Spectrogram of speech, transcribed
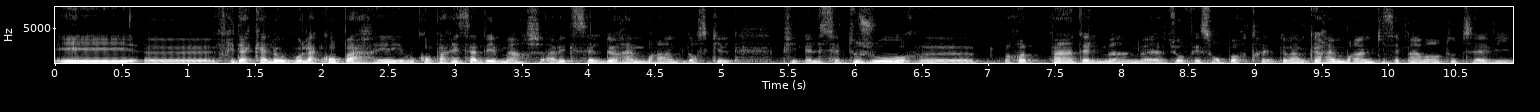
Et euh, Frida Kahlo, vous la comparez, vous comparez sa démarche avec celle de Rembrandt lorsqu'elle elle s'est toujours euh, repeinte elle-même, elle a toujours fait son portrait, de même que Rembrandt qui s'est peint pendant toute sa vie.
